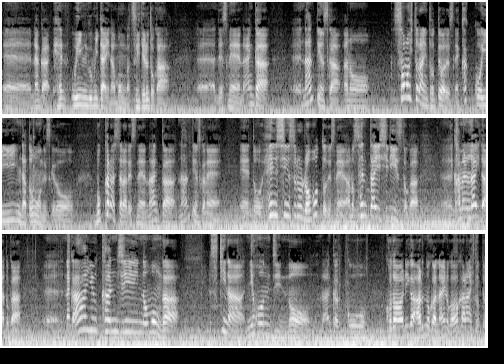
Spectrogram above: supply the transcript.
えー、なんか変、ウイングみたいなもんがついてるとか、えー、ですね、なんか、えー、なんていうんですか、あの、その人らにとってはですね、かっこいいんだと思うんですけど、僕からしたらですね、なんか、なんていうんですかね、えっ、ー、と、変身するロボットですね、あの戦隊シリーズとか、仮面ライダーとか、えなんかああいう感じのもんが、好きな日本人の、なんかこう、こだわりがあるのかないのかわからん人って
